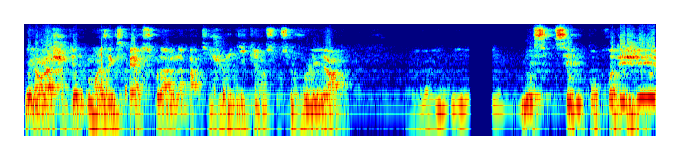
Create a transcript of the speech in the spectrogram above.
Et alors là, je suis peut-être moins expert sur la, partie juridique, hein, sur ce volet-là. Euh, mais c'est pour protéger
